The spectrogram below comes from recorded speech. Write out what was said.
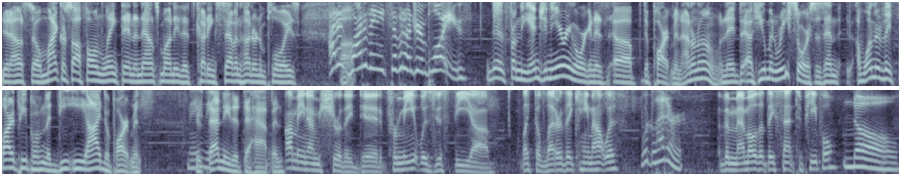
You know, so Microsoft owned LinkedIn announced Monday that's cutting 700 employees I didn't. why do they need 700 employees? From the engineering organiz- uh, department. I don't know. They, uh, human resources, and I wonder if they fired people from the DEI department. 'Cause Maybe. that needed to happen. I mean, I'm sure they did. For me, it was just the uh, like the letter they came out with, What letter? the memo that they sent to people. No.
